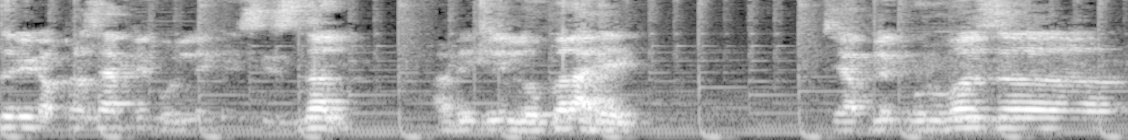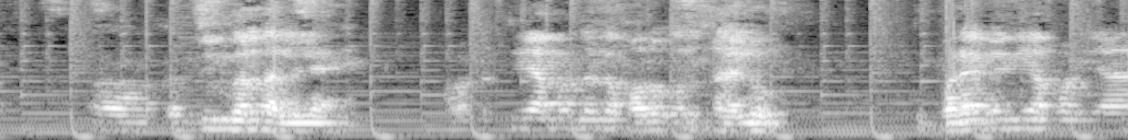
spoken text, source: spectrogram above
जरी डॉक्टर साहेब ते बोलले की सीझनल आणि जे लोकल आहेत जे आपले पूर्वज कन्झ्युम करत आलेले आहे वाटतं ते आपण जर का फॉलो करत राहिलो. तर बऱ्यापैकी आपण या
